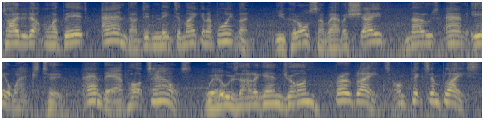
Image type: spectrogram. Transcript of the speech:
tidied up my beard, and I didn't need to make an appointment. You can also have a shave, nose, and ear wax too. And they have hot towels. Where was that again, John? Broblades on Picton Place.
